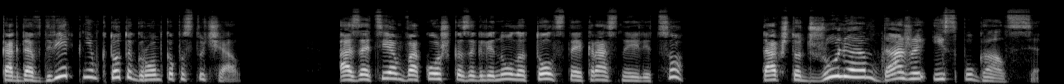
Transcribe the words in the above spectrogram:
когда в дверь к ним кто-то громко постучал. А затем в окошко заглянуло толстое красное лицо, так что Джулиан даже испугался.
